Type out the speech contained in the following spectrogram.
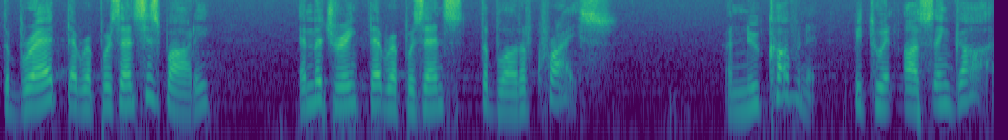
The bread that represents his body, and the drink that represents the blood of Christ. A new covenant between us and God.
